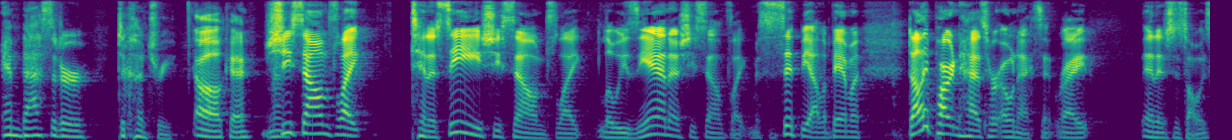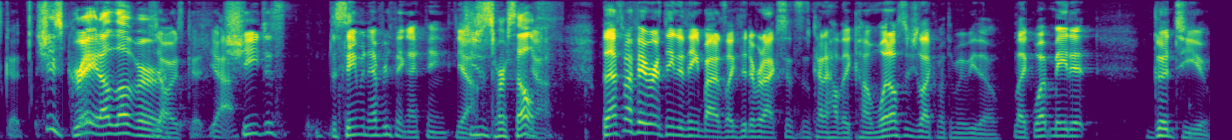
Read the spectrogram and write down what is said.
ambassador to country. Oh, okay. She sounds like Tennessee. She sounds like Louisiana. She sounds like Mississippi, Alabama. Dolly Parton has her own accent, right? And it's just always good. She's great. I love her. She's always good. Yeah. She just the same in everything. I think. Yeah. She's just herself. Yeah. But that's my favorite thing to think about is like the different accents and kind of how they come. What else did you like about the movie though? Like what made it good to you?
